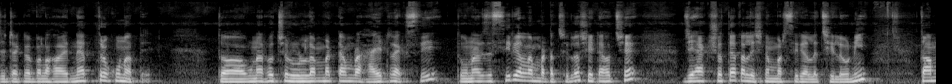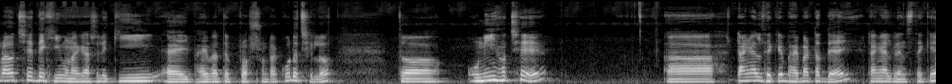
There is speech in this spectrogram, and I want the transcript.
যেটাকে বলা হয় নেত্রকোনাতে। তো ওনার হচ্ছে রুল নাম্বারটা আমরা হাইট রাখছি। তো ওনার যে সিরিয়াল নাম্বারটা ছিল, সেটা হচ্ছে যে একশো তেতাল্লিশ নম্বর সিরিয়ালে ছিল উনি। তো আমরা হচ্ছে দেখি ওনাকে আসলে কি, এই ভাইভাতে প্রশ্নটা করেছিল। তো উনি হচ্ছে টাঙ্গাইল থেকে ভাইবারটা দেয়, টাঙ্গাইল রেঞ্জ থেকে।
